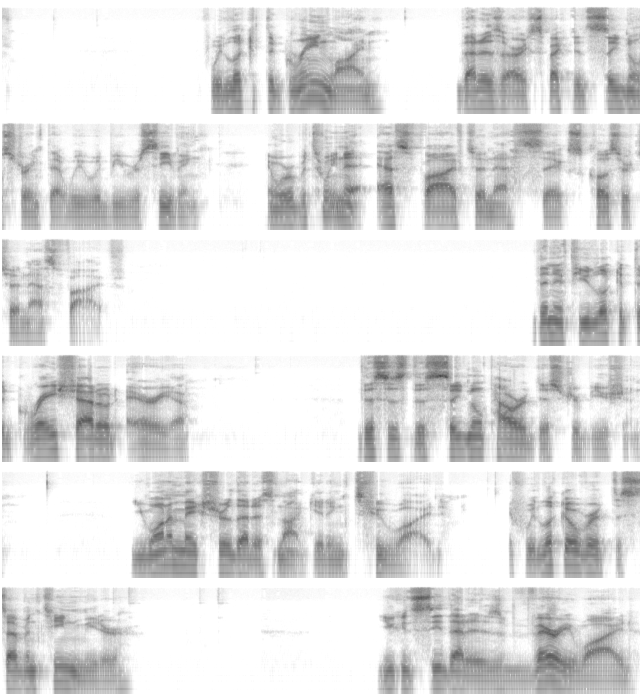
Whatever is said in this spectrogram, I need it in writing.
If we look at the green line, that is our expected signal strength that we would be receiving. And we're between an S5 to an S6, closer to an S5. Then if you look at the gray shadowed area, this is the signal power distribution. You want to make sure that it's not getting too wide. If we look over at the 17 meter, you can see that it is very wide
